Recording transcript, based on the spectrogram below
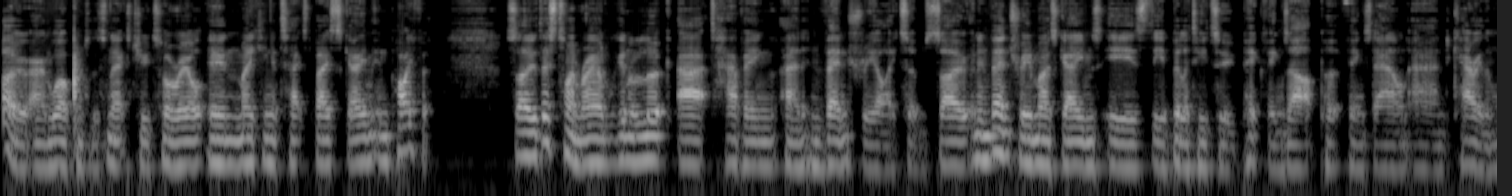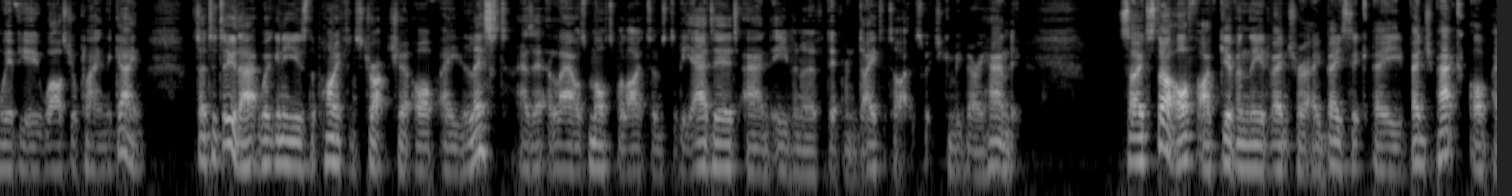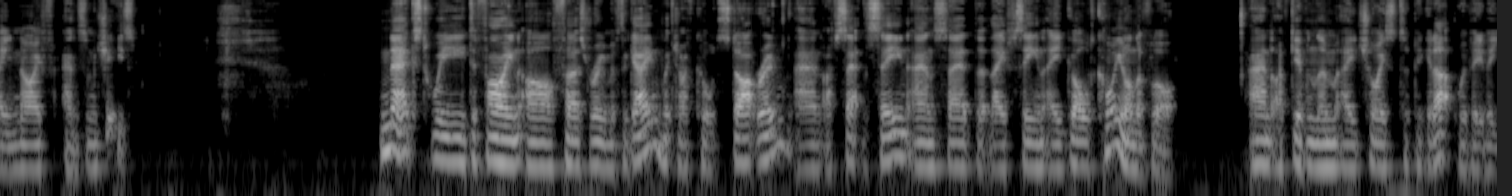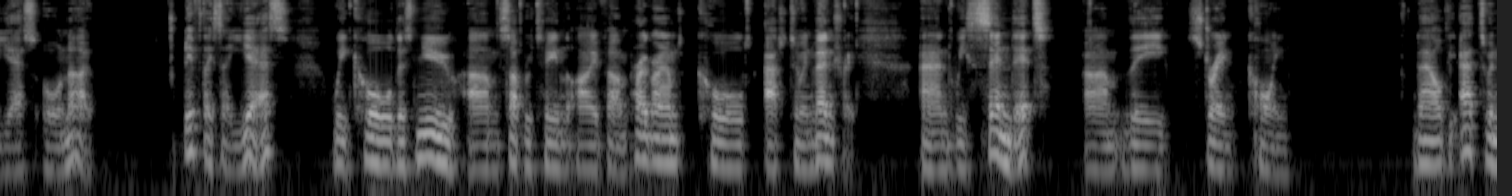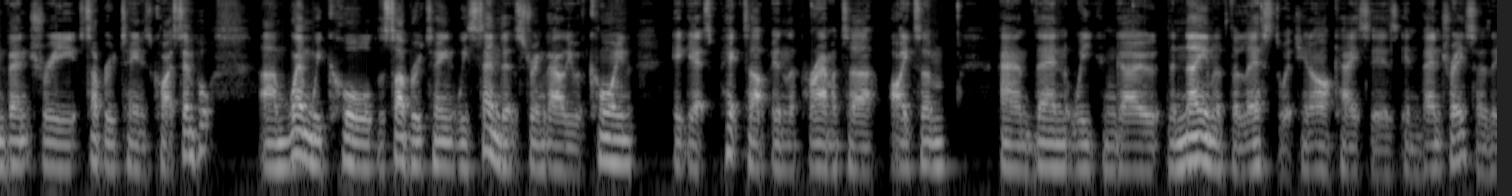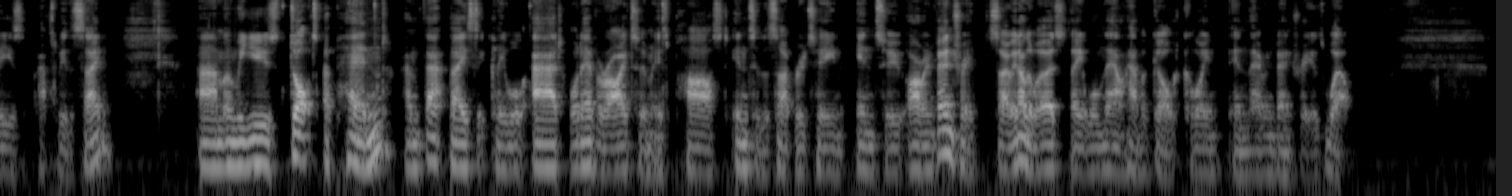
Hello and welcome to this next tutorial in making a text-based game in Python. So this time around we're going to look at having an inventory item. So an inventory in most games is the ability to pick things up, put things down and carry them with you whilst you're playing the game. So to do that we're going to use the Python structure of a list as it allows multiple items to be added and even of different data types which can be very handy. So to start off, I've given the adventurer a basic adventure pack of a knife and some cheese. Next, we define our first room of the game, which I've called Start Room, and I've set the scene and said that they've seen a gold coin on the floor. And I've given them a choice to pick it up with either yes or no. If they say yes, we call this new um, subroutine that I've um, programmed called add to inventory. And we send it um, the string coin. Now the add to inventory subroutine is quite simple. Um, when we call the subroutine, we send it string value of coin. It gets picked up in the parameter item, and then we can go the name of the list, which in our case is inventory, so these have to be the same. Um, and we use dot append, and that basically will add whatever item is passed into the subroutine into our inventory. So in other words, they will now have a gold coin in their inventory as well.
